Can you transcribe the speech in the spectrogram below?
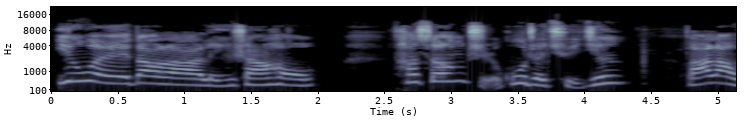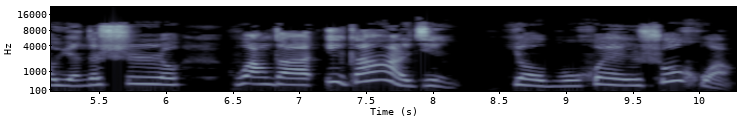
因为到了灵山后，唐僧只顾着取经，把老袁的事忘得一干二净，又不会说谎，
